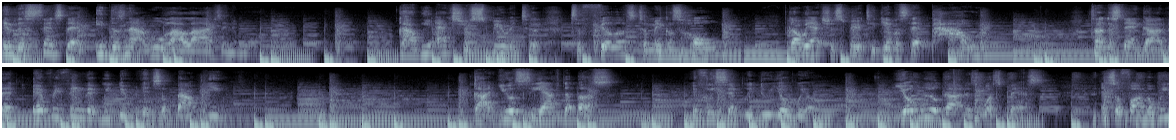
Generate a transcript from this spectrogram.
in the sense that it does not rule our lives anymore. God, we ask your spirit to, to fill us, to make us whole. God, we ask your spirit to give us that power to understand, God, that everything that we do, it's about you. God, you'll see after us if we simply do your will. Your will, God, is what's best. And so, Father, we,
